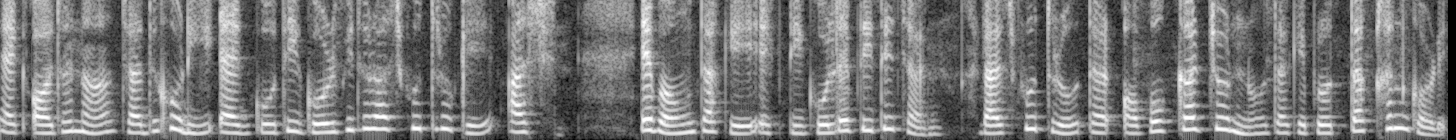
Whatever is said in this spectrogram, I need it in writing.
এক অজানা জাদুকরী এক গতি গর্বিত রাজপুত্রকে আসেন এবং তাকে একটি গোলাপ দিতে চান। রাজপুত্র তার অবজ্ঞার জন্য তাকে প্রত্যাখ্যান করে,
